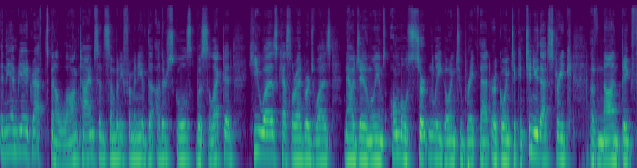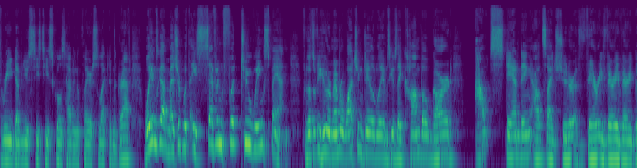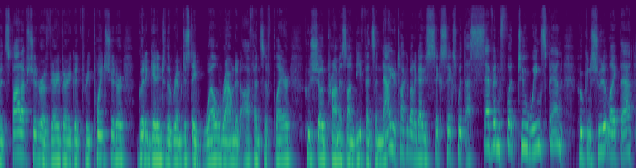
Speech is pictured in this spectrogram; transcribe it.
in the NBA draft. It's been a long time since somebody from any of the other schools was selected. He was, Kessler Edwards was, now Jalen Williams almost certainly going to break that or going to continue that streak of non Big Three WCC schools having a player selected in the draft. Williams got measured with a seven foot two wingspan. For those of you who remember watching Jalen Williams, he was a combo guard outstanding outside shooter, a very, very, very good spot up shooter, a very, very good three point shooter, good at getting to the rim, just a well rounded offensive player who showed promise on defense. And now you're talking about a guy who's six six with a seven foot two wingspan who can shoot it like that.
